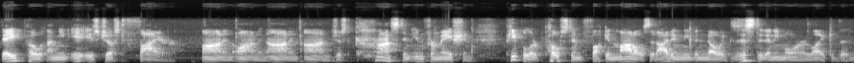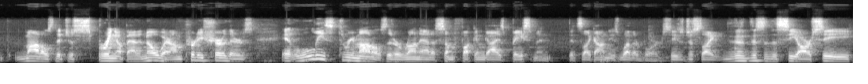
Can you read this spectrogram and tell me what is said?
They post, I mean, it is just fire on and on and on and on, just constant information. People are posting fucking models that I didn't even know existed anymore, like the models that just spring up out of nowhere. I'm pretty sure there's at least three models that are run out of some fucking guy's basement that's like on these weather boards. He's just like, this is the CRC,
